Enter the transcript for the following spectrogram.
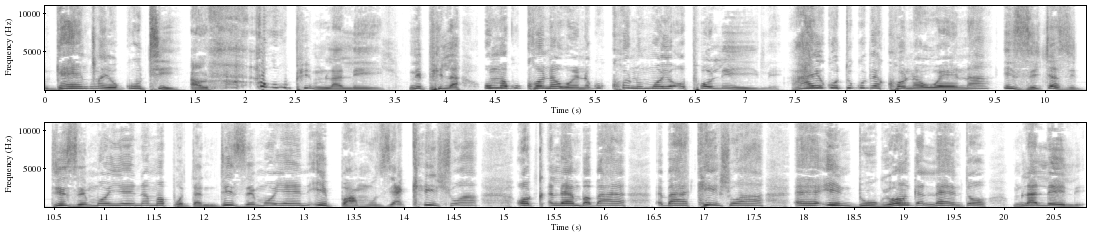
ngenxa yokuthi awuhluphi mlaleli. Niphila uma kukhona wena kukhona umoya opholile. Hayi ukuthi kube khona wena izitsha zidize emoyeni amabhoda ndize emoyeni ibhamu ziyakhishwa oqelemba bayakhishwa eh induku yonke lento mlaleli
